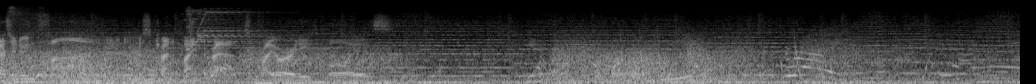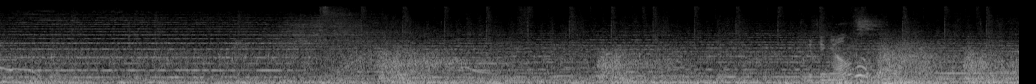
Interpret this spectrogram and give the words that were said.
Guys are doing fine. I'm just trying to find crabs. Priorities, boys. Anything else?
